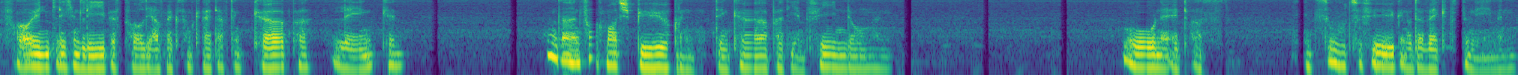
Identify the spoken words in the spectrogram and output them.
freundlich und liebevoll die Aufmerksamkeit auf den Körper lenken und einfach mal spüren den Körper, die Empfindungen, ohne etwas hinzuzufügen oder wegzunehmen.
